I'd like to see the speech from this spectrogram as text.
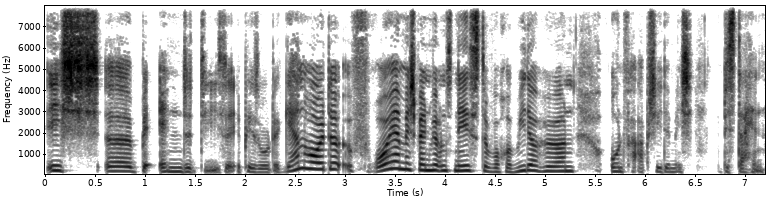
Ich äh, beende diese Episode gern heute, freue mich, wenn wir uns nächste Woche wieder hören und verabschiede mich. Bis dahin.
